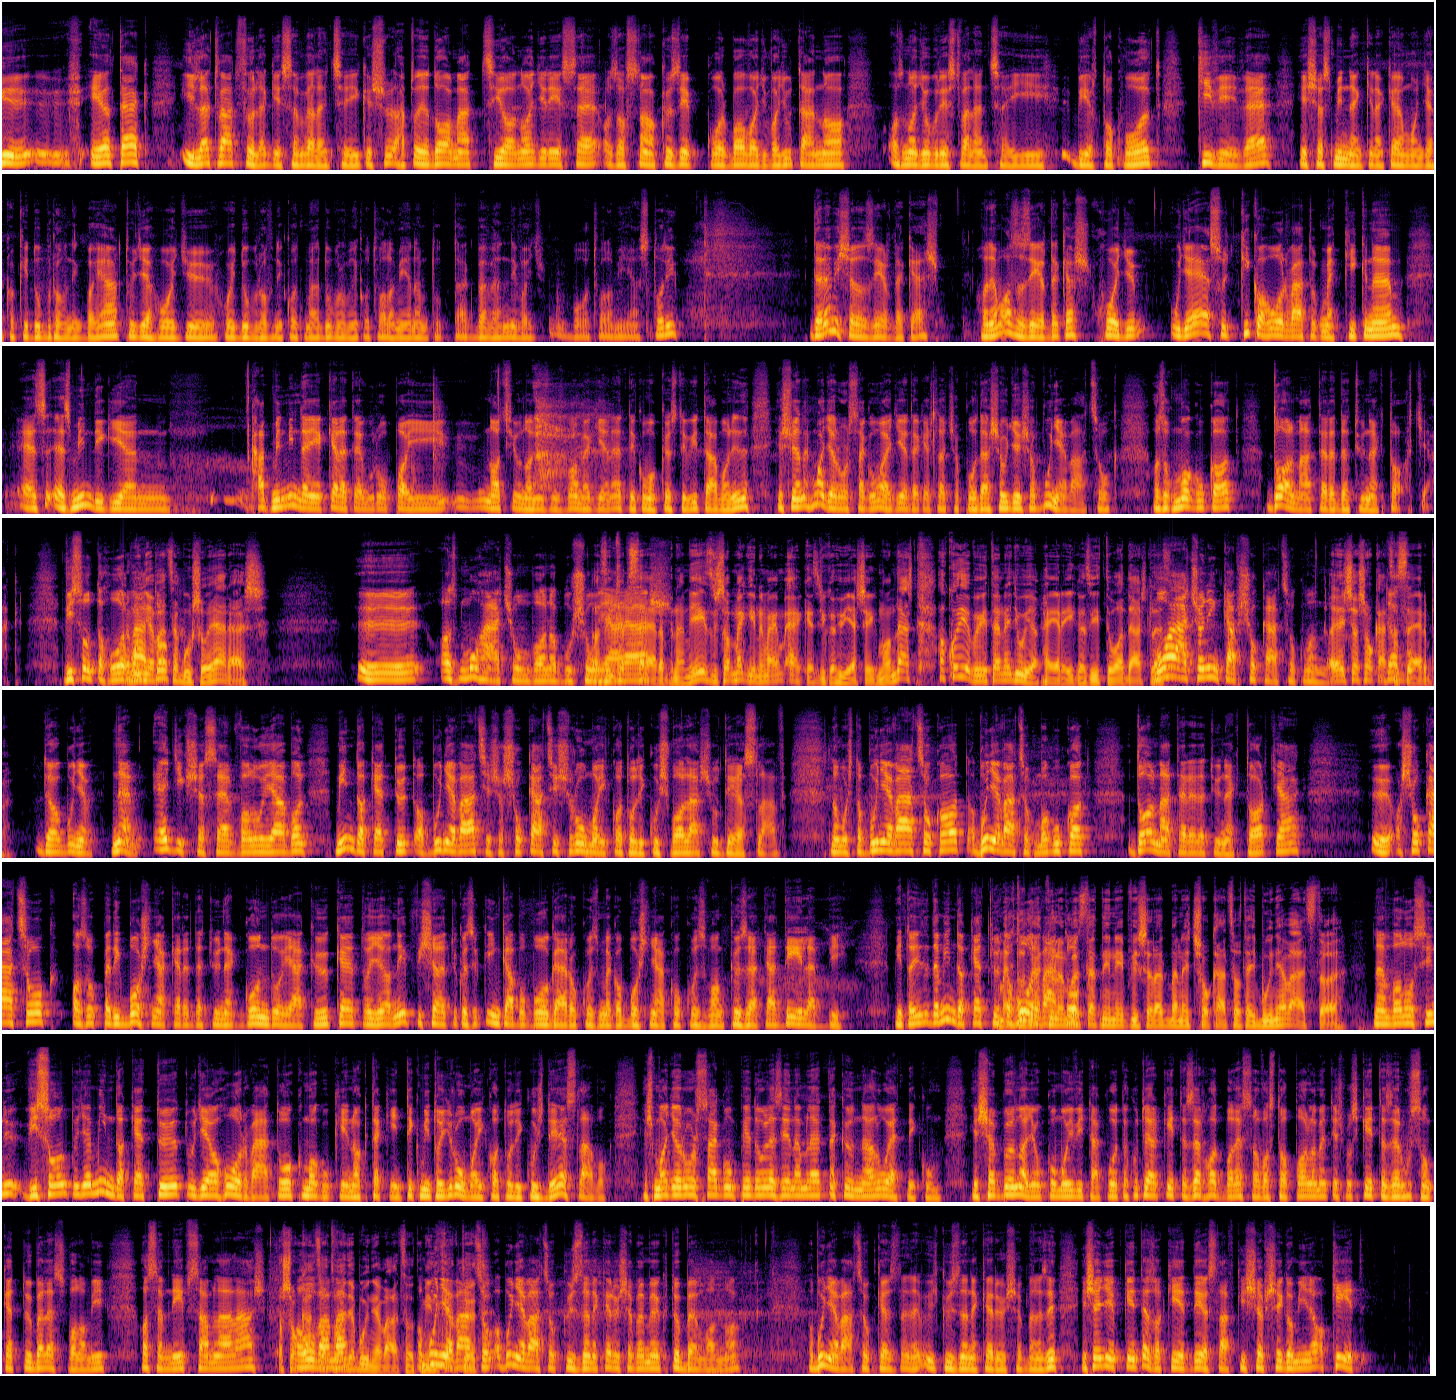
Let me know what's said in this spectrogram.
éltek, illetve hát föl egészen Velencéig. És hát a Dalmácia nagy része az aztán a középkorban, vagy, vagy utána az nagyobb részt velencei birtok volt, kivéve, és ezt mindenkinek elmondják, aki Dubrovnikba járt, ugye, hogy, hogy Dubrovnikot, mert Dubrovnikot valamilyen nem tudták bevenni, vagy volt valamilyen sztori. De nem is ez az érdekes, hanem az az érdekes, hogy ugye ez, hogy kik a horvátok, meg kik nem, ez, ez mindig ilyen, hát mint minden ilyen kelet-európai nacionalizmusban, meg ilyen etnikumok közti vitában, és ennek Magyarországon van egy érdekes lecsapódása, ugyanis a bunyevácok, azok magukat dalmát eredetűnek tartják. Viszont a A horvátok... bunyavác a busójárás? Ö, az Mohácson van a Az busójárás. inkább szerb, nem? Jézus, megint meg elkezdjük a hülyeségmondást, akkor jövő héten egy újabb helyreigazító adás lesz. Mohácson inkább sokácok vannak. És a sokác De a bu- szerb. De a bunyevác, nem, egyik se szerb valójában, mind a kettőt, a bunyevác és a sokác is római katolikus vallású délszláv. Na most a bunyevácokat, a bunyevácok magukat dalmát eredetűnek tartják, a sokácok, azok pedig bosnyák eredetűnek gondolják őket, vagy a népviseletük azok inkább a bolgárokhoz, meg a bosnyákokhoz van közel, tehát délebbi. Mint a, de mind a kettőt Meg a horvátok... különböztetni népviseletben egy sokácot egy bunyaváctól? Nem valószínű, viszont ugye mind a kettőt ugye a horvátok magukénak tekintik, mint hogy római katolikus délszlávok. És Magyarországon például ezért nem lehetnek önálló etnikum. És ebből nagyon komoly viták voltak. Utána 2006-ban leszavazta a parlament, és most 2022-ben lesz valami, azt hiszem népszámlálás. A sokácot vagy a bunyevácot? A bunyevácok, a bunyevácok küzdenek erősebben, mert többen vannak. A úgy küzdenek erősebben ezért. És egyébként ez a két délszláv kisebbség, ami a két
